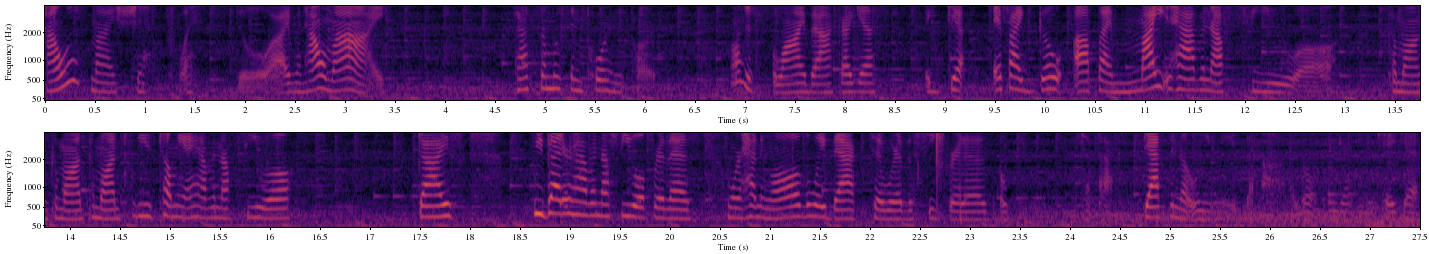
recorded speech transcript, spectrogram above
how is my ship still alive and how am I? That's the most important part. I'll just fly back, I guess. I get, if I go up, I might have enough fuel. Come on, come on, come on. Please tell me I have enough fuel. Guys, We better have enough fuel for this. We're heading all the way back to where the secret is. Oh, jetpack. Definitely need that. I don't think I can take it.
